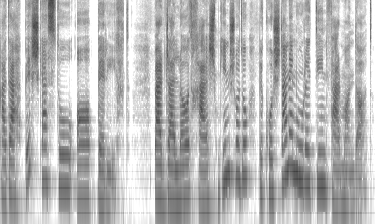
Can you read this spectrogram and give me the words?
قده بشکست و آب بریخت. بر جلاد خشمگین شد و به کشتن نورالدین فرمان داد.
